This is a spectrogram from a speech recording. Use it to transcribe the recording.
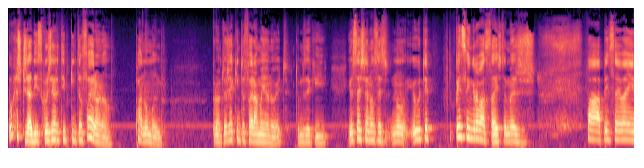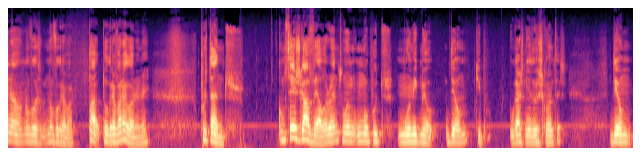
Eu acho que já disse que hoje era tipo quinta-feira ou não? Pá, não me lembro. Pronto, hoje é quinta-feira à meia-noite. Estamos aqui. Eu sexta não sei se. Não, eu até pensei em gravar sexta, mas. Pá, pensei bem, não, não vou, não vou gravar. Pá, estou a gravar agora, né? Portanto, comecei a jogar Valorant. Um, um meu puto, um amigo meu, deu-me. Tipo, o gajo tinha duas contas. Deu-me.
